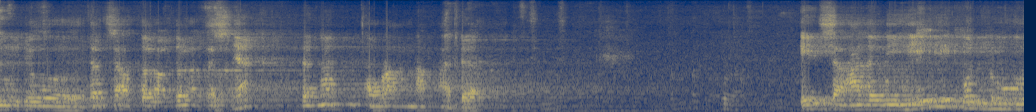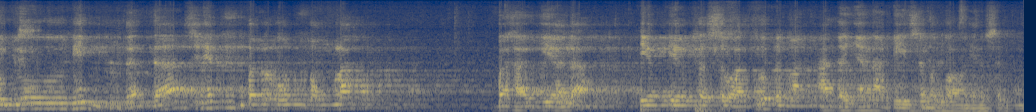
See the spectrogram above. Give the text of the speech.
wujud. Dan seabdul-abdul atasnya Dengan orang yang ada Insa'ada bihi kullu wujudin. Dan, dan sini beruntunglah Bahagialah Tiap-tiap sesuatu dengan adanya Nabi Sallallahu Alaihi Wasallam.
